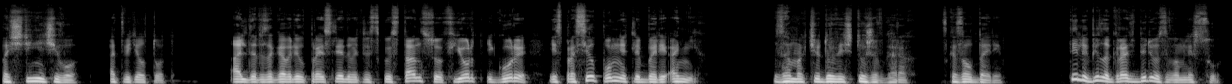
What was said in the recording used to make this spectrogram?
«Почти ничего», — ответил тот. Альдер заговорил про исследовательскую станцию, фьорд и горы и спросил, помнит ли Берри о них. «Замок чудовищ тоже в горах», — сказал Берри. «Ты любил играть в березовом лесу,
